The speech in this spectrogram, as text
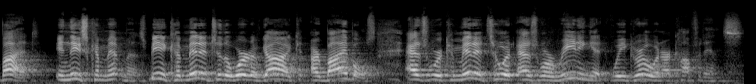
But in these commitments, being committed to the Word of God, our Bibles, as we're committed to it, as we're reading it, we grow in our confidence.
